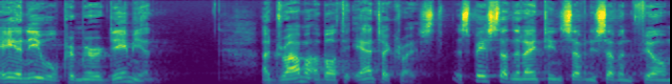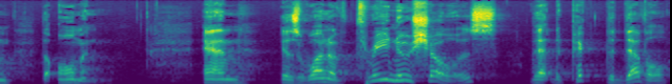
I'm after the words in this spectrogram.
A&E will premiere Damien, a drama about the Antichrist. It's based on the 1977 film The Omen and is one of three new shows that depict the devil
